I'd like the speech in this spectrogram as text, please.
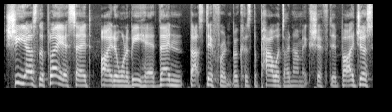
she, as the player, said, "I don't want to be here," then that's different because the power dynamic shifted. But I just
